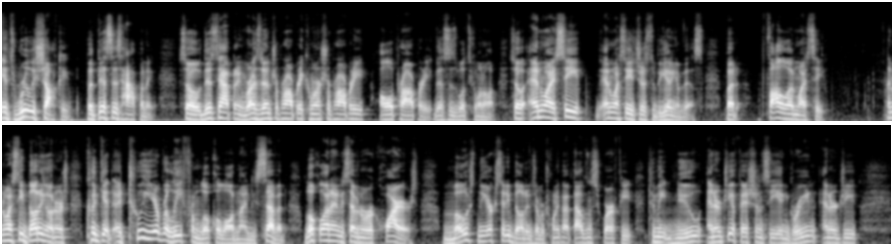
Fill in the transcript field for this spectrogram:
It's really shocking, but this is happening. So this is happening residential property, commercial property, all property. This is what's going on. So NYC, NYC is just the beginning of this, but follow NYC. NYC building owners could get a two year relief from Local Law 97. Local Law 97 requires most New York City buildings over 25,000 square feet to meet new energy efficiency and green energy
